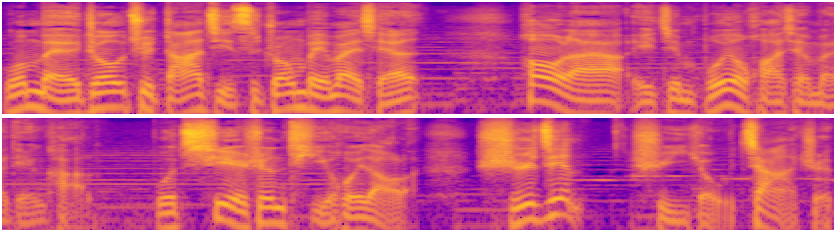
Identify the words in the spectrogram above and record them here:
我每周去打几次装备卖钱，后来啊，已经不用花钱买点卡了。我切身体会到了时间是有价值的。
